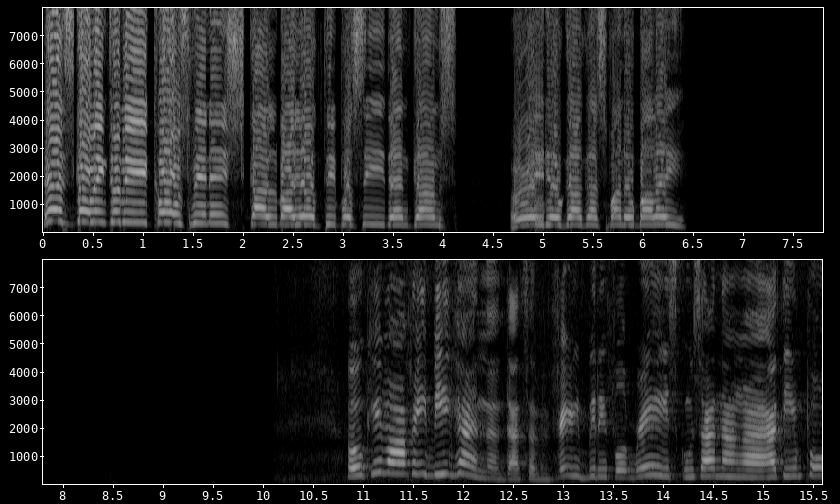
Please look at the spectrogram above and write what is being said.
it's going to be close finish. Kalbayog, Tipo C, then comes Radio Gaga, Spandau Ballet. Okay mga kaibigan, that's a very beautiful race kung saan ang ah, ating po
